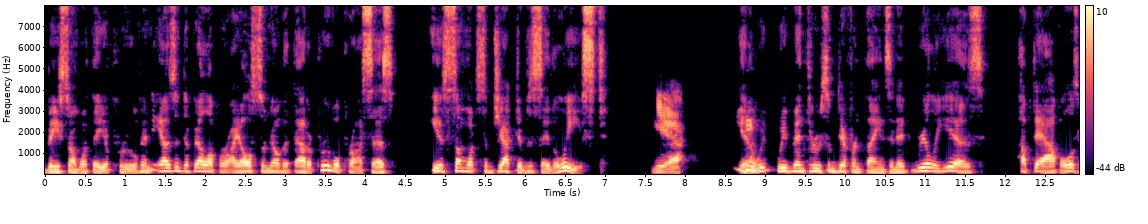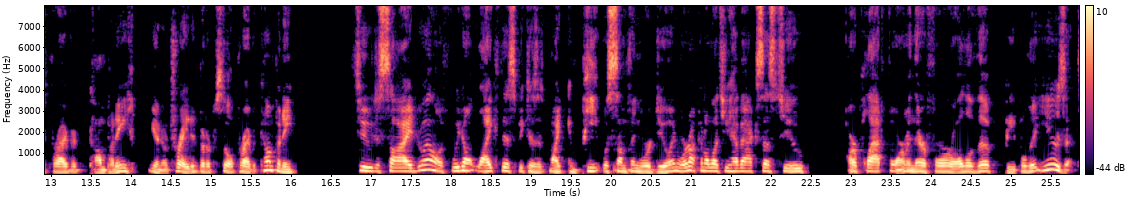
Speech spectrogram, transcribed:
based on what they approve. And as a developer, I also know that that approval process is somewhat subjective to say the least. Yeah. You know, hmm. we, we've been through some different things and it really is up to Apple as a private company, you know, traded, but still a private company to decide, well, if we don't like this because it might compete with something we're doing, we're not going to let you have access to our platform and therefore all of the people that use it.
